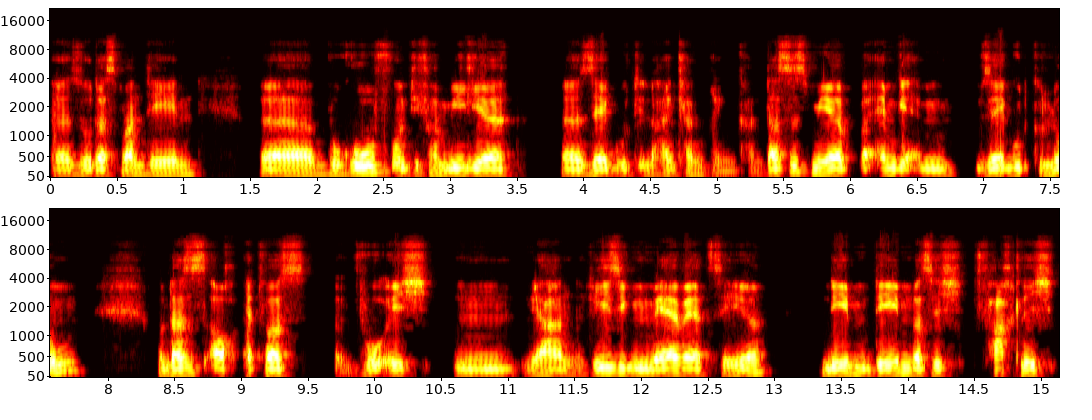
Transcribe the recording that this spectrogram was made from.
äh, so dass man den äh, Beruf und die Familie äh, sehr gut in Einklang bringen kann. Das ist mir bei MGM sehr gut gelungen und das ist auch etwas, wo ich einen, ja, einen riesigen Mehrwert sehe, neben dem, dass ich fachlich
